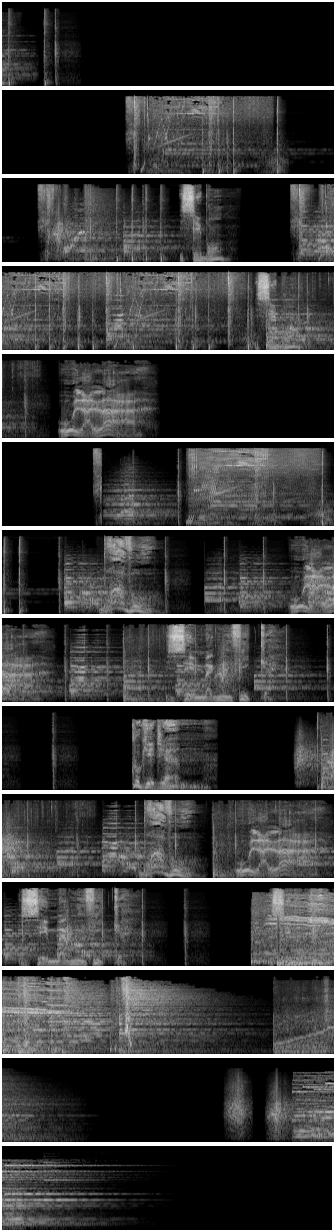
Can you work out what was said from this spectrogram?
C'est bon. C'est bon. Oh là là Bravo. Oh là là. C'est magnifique. Cookie Jam. Bravo. Oh là là. C'est magnifique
